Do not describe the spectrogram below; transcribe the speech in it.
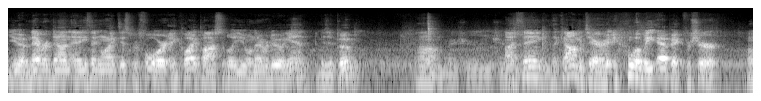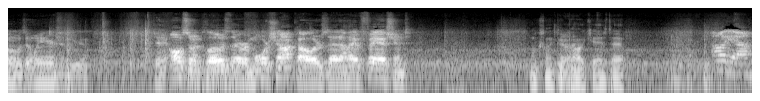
You have never done anything like this before, and quite possibly you will never do again. Is it poop? Um, I think the commentary will be epic for sure. Oh, was it wieners? Okay. Also enclosed, there are more shock collars that I have fashioned. Looks like the Yeah. podcast app. Oh yeah,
